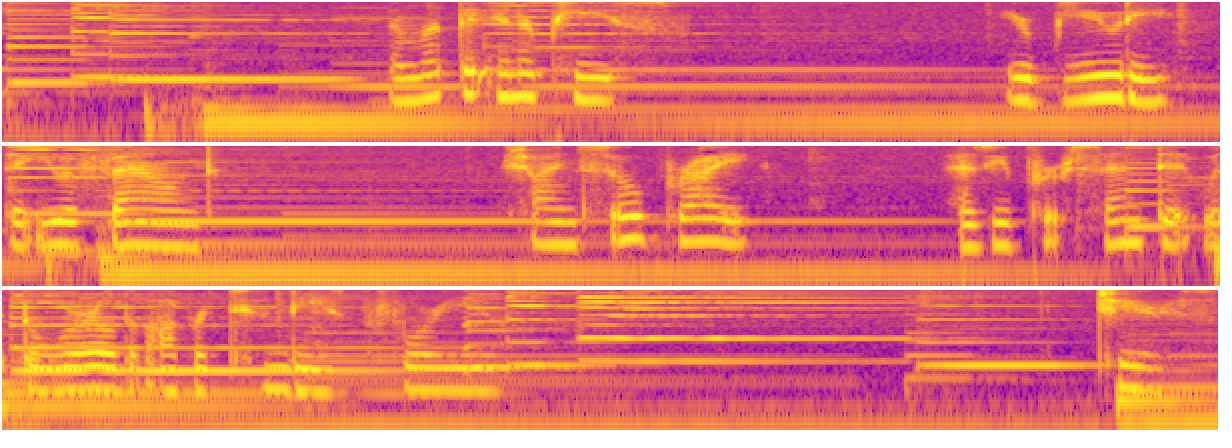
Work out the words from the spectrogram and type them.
and let the inner peace, your beauty that you have found, shine so bright as you present it with the world of opportunities before you. Cheers.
